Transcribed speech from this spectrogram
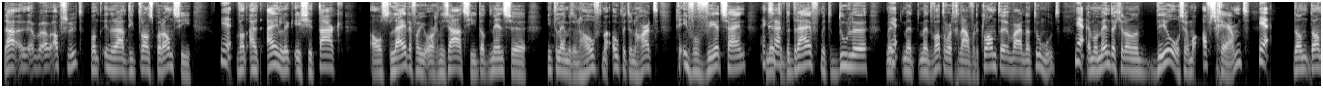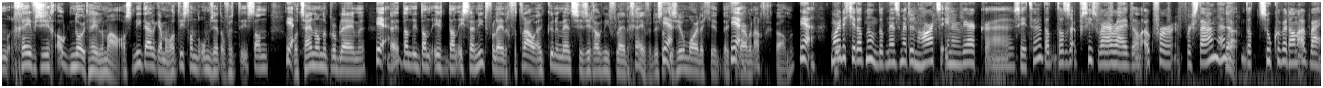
Nou, eh, eh, absoluut. Want inderdaad, die transparantie. Ja. Want uiteindelijk is je taak als leider van je organisatie dat mensen niet alleen met hun hoofd, maar ook met hun hart geïnvolveerd zijn met het bedrijf, met de doelen, met, Ja. met, met wat er wordt gedaan voor de klanten en waar het naartoe moet. Ja. En op het moment dat je dan een deel zeg maar afschermt, Ja. Dan, dan geven ze zich ook nooit helemaal. Als het niet duidelijk is, ja, maar wat is dan de omzet of het is dan, Ja. wat zijn dan de problemen? Ja. Hè, dan, dan, is, dan is daar niet volledig vertrouwen en kunnen mensen zich ook niet volledig geven. Dus dat is heel mooi dat je, dat je daar bent achtergekomen. Ja, mooi dat je dat noemt. Dat mensen met hun hart in hun werk eh, zitten. Dat, dat is ook precies waar wij dan ook voor, voor staan. Hè? Dat, dat zoeken we dan ook bij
